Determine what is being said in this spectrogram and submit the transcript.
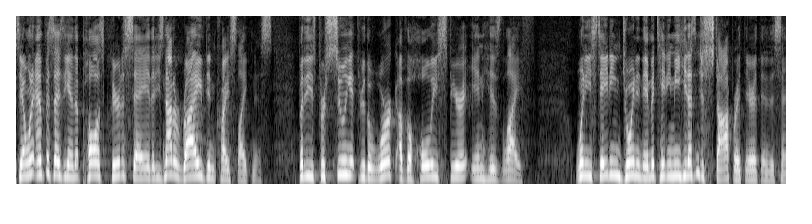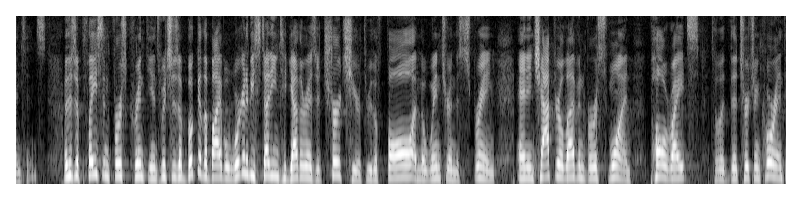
See, I want to emphasize again that Paul is clear to say that he's not arrived in Christ likeness, but he's pursuing it through the work of the Holy Spirit in his life when he's stating, join in imitating me, he doesn't just stop right there at the end of the sentence. Or there's a place in 1 Corinthians, which is a book of the Bible we're going to be studying together as a church here through the fall and the winter and the spring. And in chapter 11, verse 1, Paul writes to the church in Corinth,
